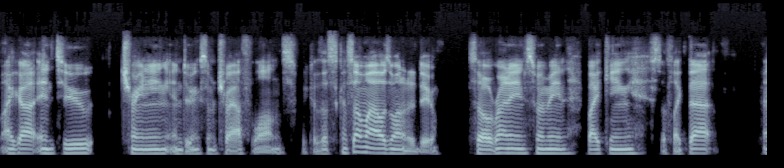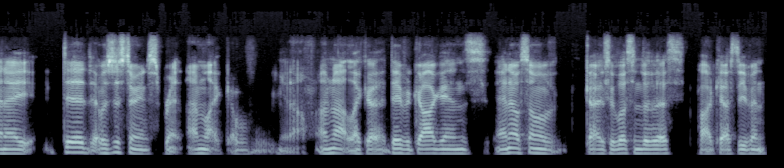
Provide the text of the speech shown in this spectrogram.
I got into training and doing some triathlons because that's something I always wanted to do. So running, swimming, biking, stuff like that. And I did, I was just doing sprint. I'm like, a, you know, I'm not like a David Goggins. I know some of guys who listen to this podcast even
